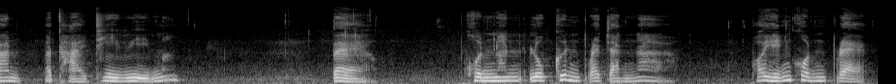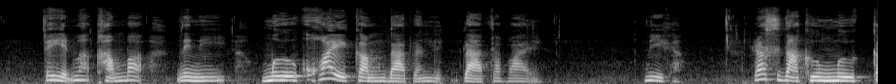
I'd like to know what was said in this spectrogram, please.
ารมาถ่ายทีวีมั้งแต่คนนั้นลุกขึ้นประจันหน้าพอเห็นคนแปลก จะเห็นว่าคำว่าในนี้ มือไขว้กำดาบนั้นดาบสะพายนี่ค่ะ ลักษณะคือมือก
